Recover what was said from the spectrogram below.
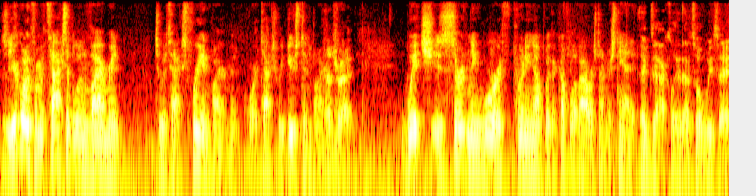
So you're going from a taxable environment to a tax-free environment or a tax-reduced environment. That's right. Which is certainly worth putting up with a couple of hours to understand it. Exactly. That's what we say.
